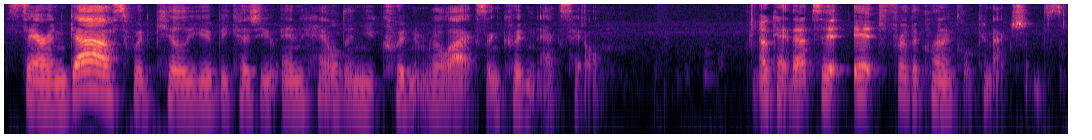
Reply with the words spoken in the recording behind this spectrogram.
sarin gas would kill you because you inhaled and you couldn't relax and couldn't exhale. Okay, that's it, it for the clinical connections.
